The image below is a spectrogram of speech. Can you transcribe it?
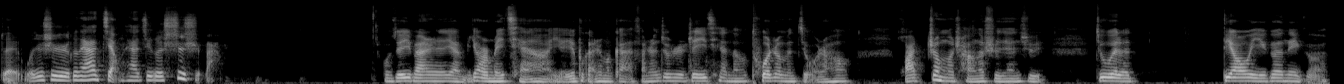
对我就是跟大家讲一下这个事实吧。我觉得一般人也要是没钱啊，也也不敢这么干。反正就是这一切能拖这么久，然后花这么长的时间去，就为了雕一个那个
